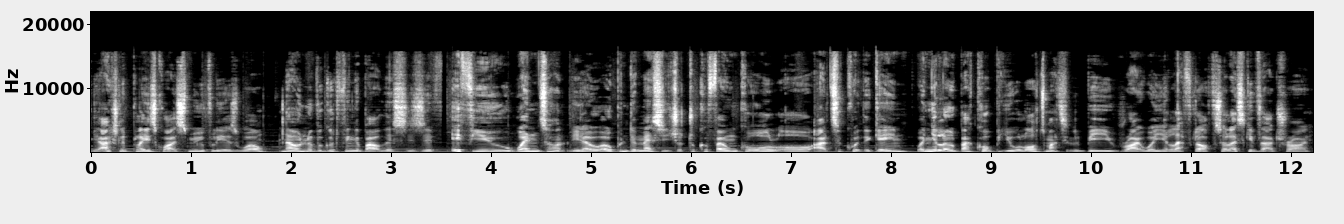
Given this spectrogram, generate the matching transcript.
It actually plays quite smoothly as well. Now another good thing about this is if, if you went on, you know, opened a message or took a phone call or had to quit the game, when you load back up you will automatically be right where you left off. So let's give that a try.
